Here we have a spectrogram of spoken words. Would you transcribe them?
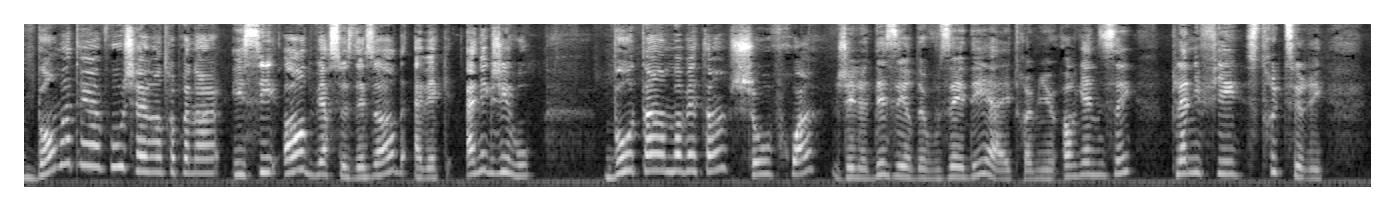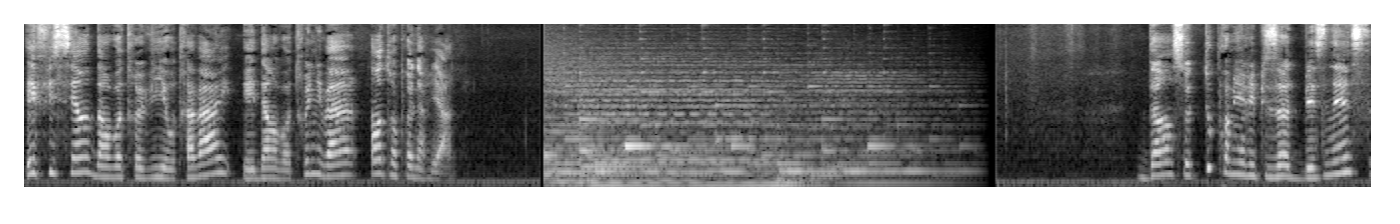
Bon matin à vous, chers entrepreneurs. Ici Ordre versus Désordre avec Annick Giroux. Beau temps, mauvais temps, chaud, froid, j'ai le désir de vous aider à être mieux organisé, planifié, structuré, efficient dans votre vie au travail et dans votre univers entrepreneurial. Dans ce tout premier épisode business,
